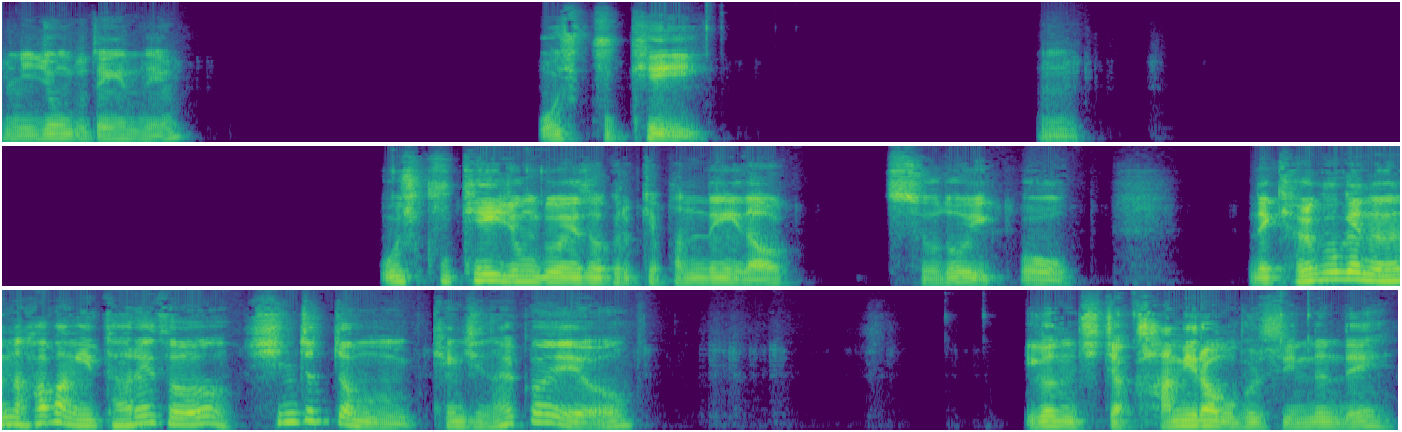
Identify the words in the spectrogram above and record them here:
한이 정도 되겠네요. 59K. 음. 59K 정도에서 그렇게 반등이 나올 수도 있고 근데 결국에는 하방 이탈해서 신저점 갱신할 거예요. 이거는 진짜 감이라고 볼 수 있는데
